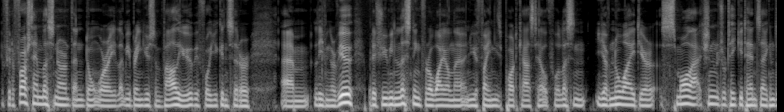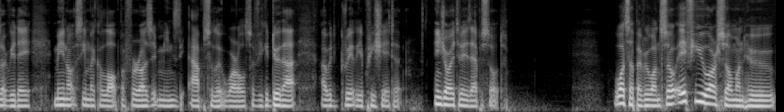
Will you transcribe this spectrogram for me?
If you're a first time listener, then don't worry. Let me bring you some value before you consider um, leaving a review. But if you've been listening for a while now and you find these podcasts helpful, listen, you have no idea. Small action, which will take you 10 seconds out of your day, may not seem like a lot, but for us, it means the absolute world. So if you could do that, I would greatly appreciate it. Enjoy today's episode. What's up, everyone? So, if you are someone who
